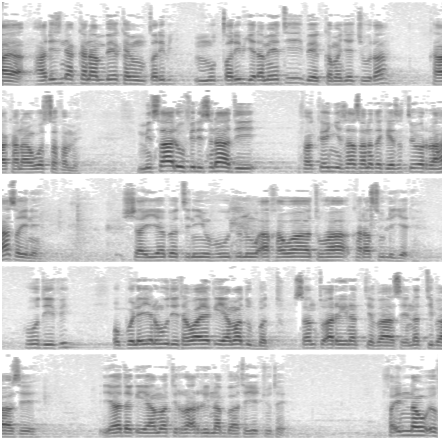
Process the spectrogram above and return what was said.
آية حديثنا كان بك مضطرب مضطرب جرميتي بك كما جتشورا كان وصفمه مثال في الإسناد sanada keessatti yoo irraa haasayne shayyabatnii huudun akhawaatuhaa ka rasuulli jedhe huudii fi obboleeyyan huudii tawaa'ee qiyaamaa dubbattu santu arrii natti baase natti baase yaada qiyaamaati irra arrii nabbaate jechuu ta'e فإنه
